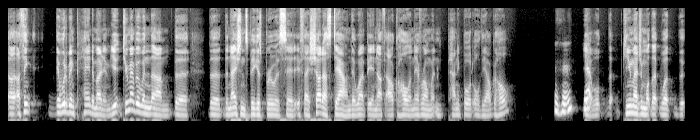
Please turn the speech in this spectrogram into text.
Uh, I think there would have been pandemonium. You, do you remember when um, the the the nation's biggest brewers said if they shut us down, there won't be enough alcohol, and everyone went and panic bought all the alcohol? Mm-hmm. Yep. Yeah. Well, th- can you imagine what that what the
